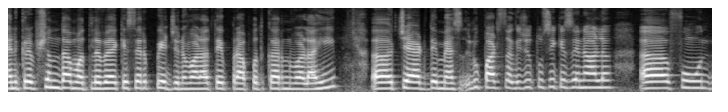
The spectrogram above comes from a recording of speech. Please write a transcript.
ਐਨਕ੍ਰਿਪਸ਼ਨ ਦਾ ਮਤਲਬ ਹੈ ਕਿ ਸਿਰਫ ਭੇਜਣ ਵਾਲਾ ਤੇ ਪ੍ਰਾਪਤ ਕਰਨ ਵਾਲਾ ਹੀ ਚੈਟ ਦੇ ਮੈਸੇਜ ਨੂੰ ਪੜ੍ਹ ਸਕਦੇ ਜੋ ਤੁਸੀਂ ਕਿਸੇ ਨਾਲ ਫੋਨ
